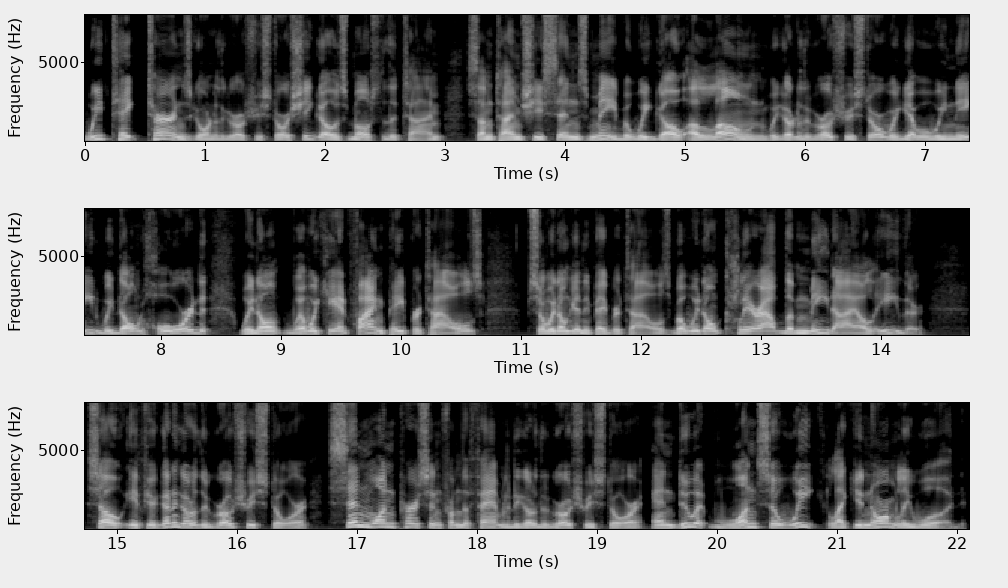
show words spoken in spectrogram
we take turns going to the grocery store. She goes most of the time. Sometimes she sends me, but we go alone. We go to the grocery store, we get what we need. We don't hoard. We don't, well, we can't find paper towels, so we don't get any paper towels, but we don't clear out the meat aisle either. So if you're going to go to the grocery store, send one person from the family to go to the grocery store and do it once a week like you normally would.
